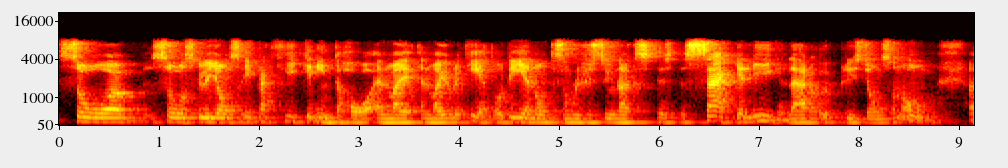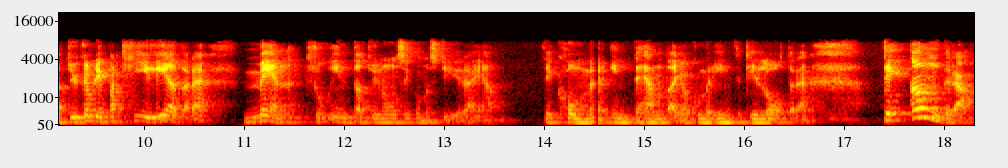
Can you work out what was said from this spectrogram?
så, så skulle Johnson i praktiken inte ha en, en majoritet och det är något som Rishi Sunak säkerligen lär ha upplyst Johnson om. Att du kan bli partiledare men tro inte att du någonsin kommer styra igen. Det kommer inte hända. Jag kommer inte tillåta det. Det andra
